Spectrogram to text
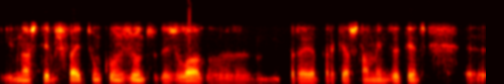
E nós temos feito um conjunto, desde logo, para, para aqueles que estão menos atentos, eh,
